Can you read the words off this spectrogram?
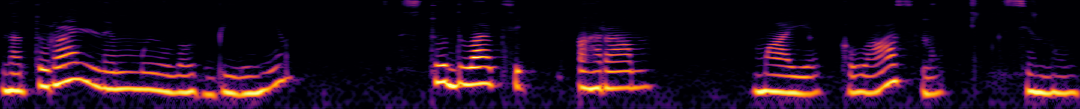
Натуральне мило Біні 120 грам має класну ціну.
